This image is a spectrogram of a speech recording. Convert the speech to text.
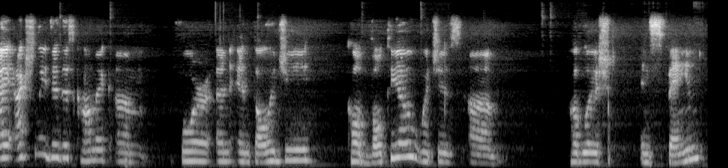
I actually did this comic um, for an anthology called Voltio, which is um, published in Spain.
